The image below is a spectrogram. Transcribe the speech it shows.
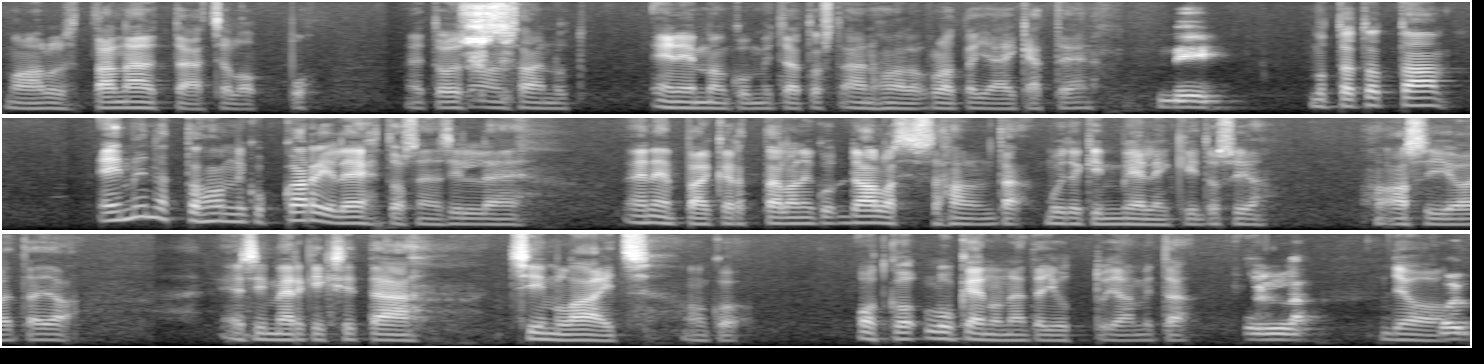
mahdollisesti tai näyttää, että se loppu. Että olisi ansainnut enemmän kuin mitä tuosta NHL-uralta jäi käteen. Niin, Mutta tota, ei mennä tuohon niin Kari Lehtoseen silleen enempää kertaa. Täällä niin Dallasissahan on niitä muitakin mielenkiintoisia asioita ja esimerkiksi tämä Jim Lights, onko, ootko lukenut näitä juttuja, mitä, kyllä. joo, Voi-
